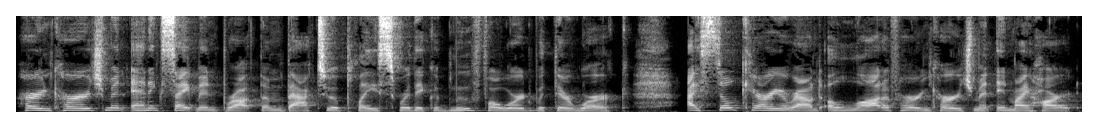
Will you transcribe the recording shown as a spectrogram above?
her encouragement and excitement brought them back to a place where they could move forward with their work. I still carry around a lot of her encouragement in my heart.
